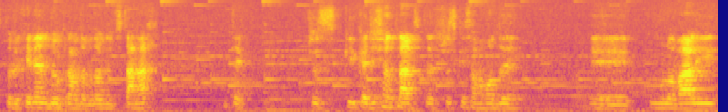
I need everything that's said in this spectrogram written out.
z których jeden był prawdopodobnie w Stanach. I tak przez kilkadziesiąt lat te wszystkie samochody kumulowali,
